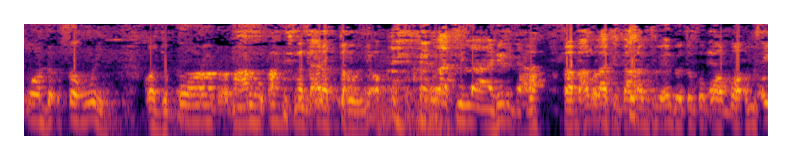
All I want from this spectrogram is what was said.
mondok sowi, kok jeporo, kok naruhan, nggak ada tahunya. Lagi lahir dah, bapakku lagi kalau duit gue tuku popok, mesti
